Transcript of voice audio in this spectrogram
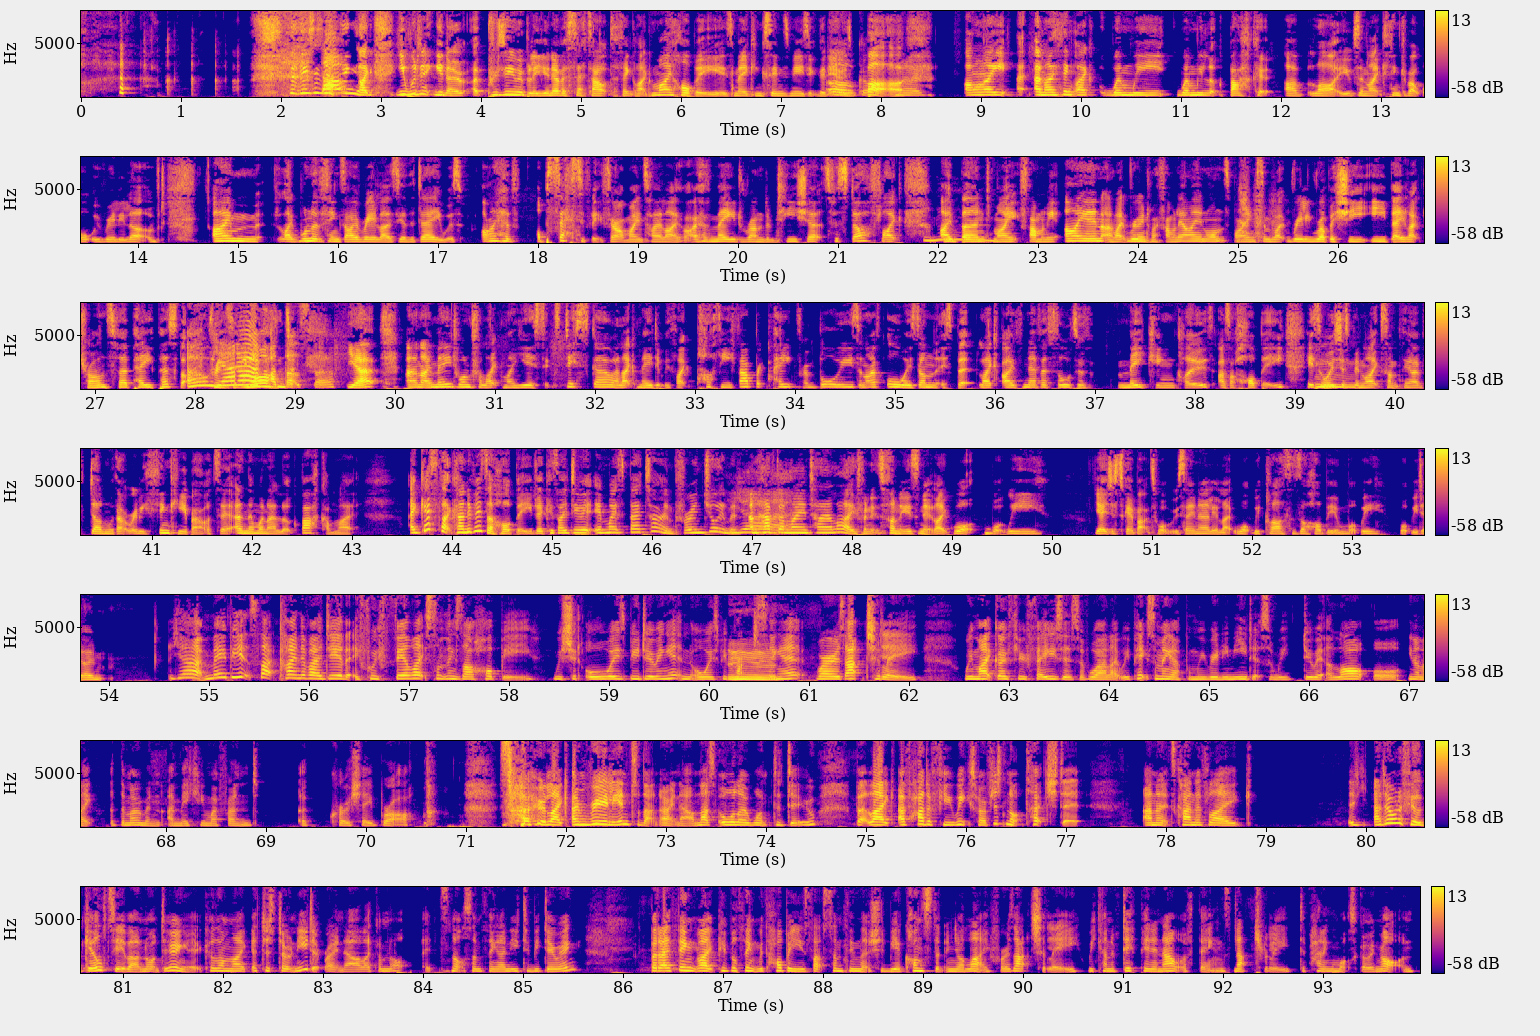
But this is that... the thing, like you wouldn't, you know, uh, presumably you never set out to think like my hobby is making Sims music videos, oh, God, but no. I and I think like when we when we look back at our lives and like think about what we really loved, I'm like one of the things I realized the other day was I have obsessively throughout my entire life I have made random t-shirts for stuff like mm. I burned mm. my family iron I like ruined my family iron once buying some like really rubbishy eBay like transfer paper so that oh yeah I've had that stuff yeah and I made one for like my year six disco I like made it with like puffy fabric paint from boys and I've always done this but like I've never thought of making clothes as a hobby. It's always mm. just been like something I've done without really thinking about it. And then when I look back, I'm like, I guess that kind of is a hobby because I do it in my spare time for enjoyment yeah. and have done my entire life. And it's funny, isn't it? Like what what we yeah, just to go back to what we were saying earlier, like what we class as a hobby and what we what we don't. Yeah, maybe it's that kind of idea that if we feel like something's our hobby, we should always be doing it and always be practicing mm. it. Whereas actually, we might go through phases of where like we pick something up and we really need it so we do it a lot or you know like at the moment i'm making my friend a crochet bra. So like i'm really into that right now and that's all i want to do. But like i've had a few weeks where i've just not touched it and it's kind of like i don't want to feel guilty about not doing it because i'm like i just don't need it right now. Like i'm not it's not something i need to be doing But I think like people think with hobbies that's something that should be a constant in your life, whereas actually we kind of dip in and out of things naturally depending on what's going on.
